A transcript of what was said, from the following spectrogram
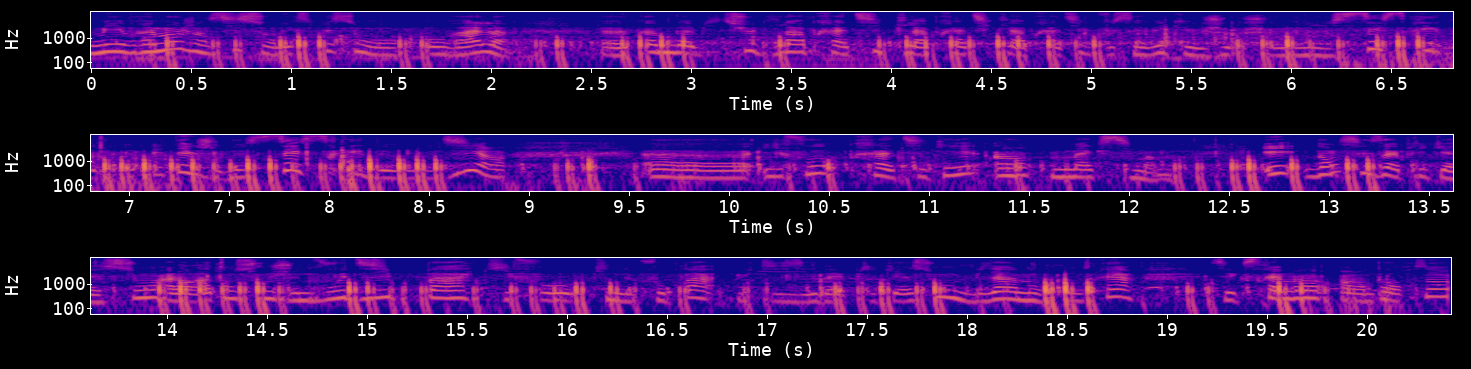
Mais vraiment, j'insiste sur l'expression orale. Euh, comme d'habitude, la pratique, la pratique, la pratique. Vous savez que je, ne cesserai de le répéter, je ne cesserai de vous le dire. Euh, il faut pratiquer un maximum. Et dans ces applications, alors attention, je ne vous dis pas qu'il ne faut pas utiliser d'application, bien au contraire, c'est extrêmement important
